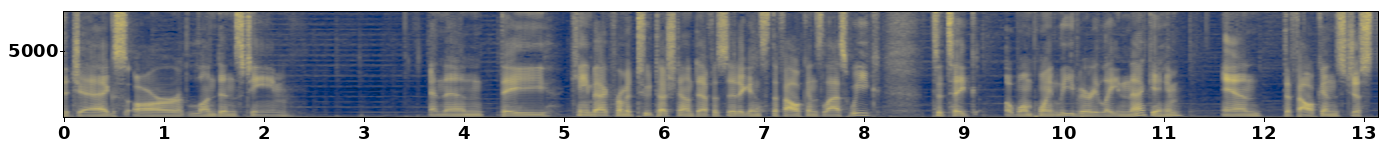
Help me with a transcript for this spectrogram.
The jags are london's team. And then they came back from a two touchdown deficit against the falcons last week to take a one point lead very late in that game. And the falcons just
